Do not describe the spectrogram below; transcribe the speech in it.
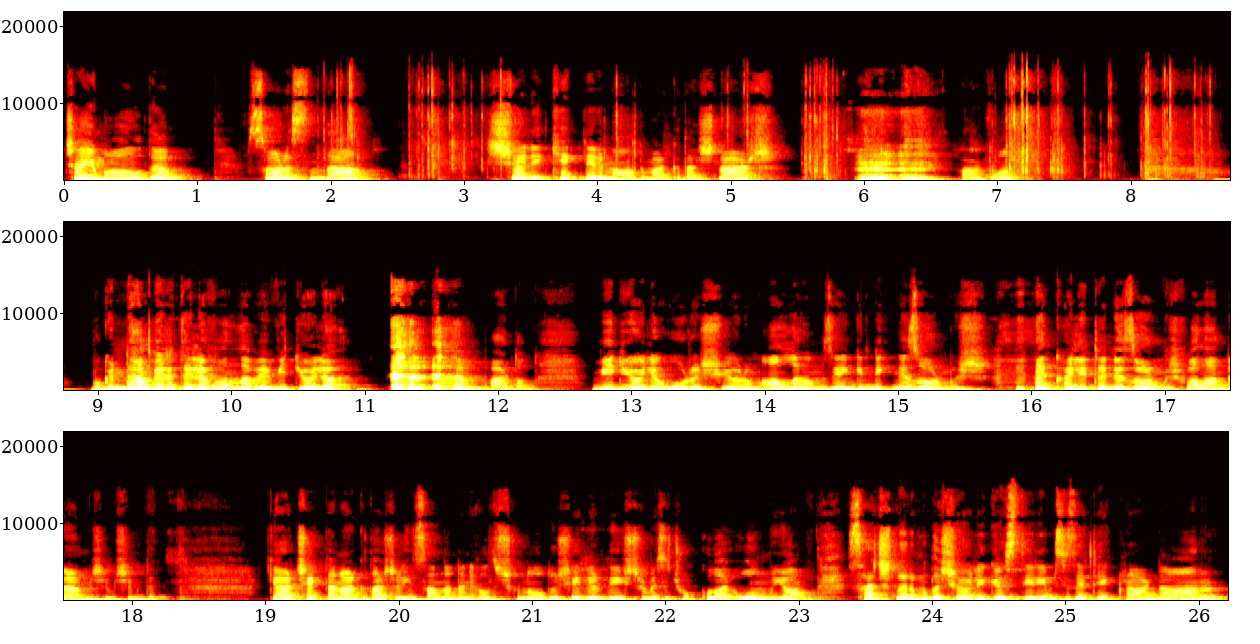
Çayımı aldım. Sonrasında şöyle keklerimi aldım arkadaşlar. Pardon. Bugünden beri telefonla ve videoyla pardon videoyla uğraşıyorum. Allah'ım zenginlik ne zormuş. Kalite ne zormuş falan dermişim şimdi. Gerçekten arkadaşlar insanların hani alışkın olduğu şeyleri değiştirmesi çok kolay olmuyor. Saçlarımı da şöyle göstereyim size tekrardan.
